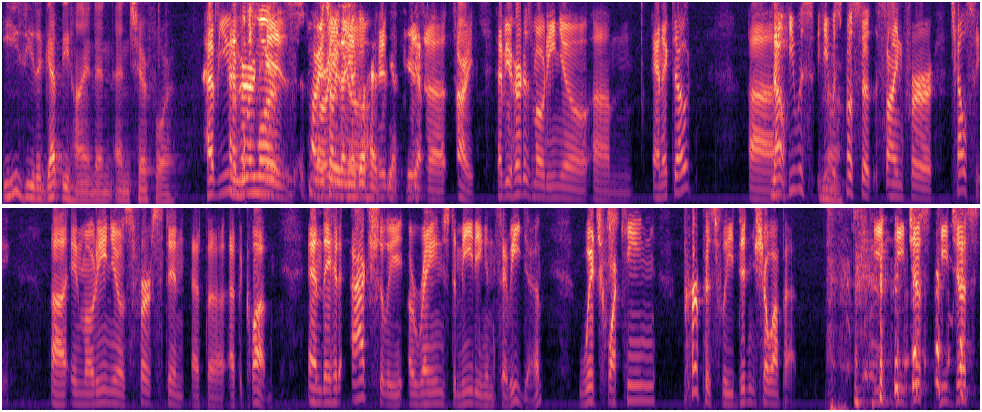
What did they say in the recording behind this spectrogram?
easy to get behind and, and cheer for. Have you And heard more- his? sorry, sorry, Daniel, go ahead. His, Yeah, his, Uh, sorry. Have you heard his Mourinho um, anecdote? Uh, No. He was he No. was supposed to sign for Chelsea uh, in Mourinho's first stint at the at the club, and they had actually arranged a meeting in Sevilla, which Joaquin purposefully didn't show up at. he, he just he just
